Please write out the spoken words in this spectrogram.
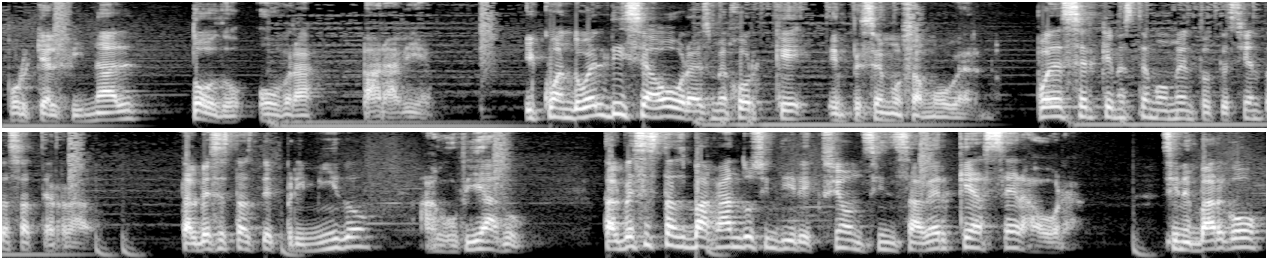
porque al final todo obra para bien. Y cuando Él dice ahora es mejor que empecemos a movernos. Puede ser que en este momento te sientas aterrado. Tal vez estás deprimido, agobiado. Tal vez estás vagando sin dirección, sin saber qué hacer ahora. Sin embargo,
